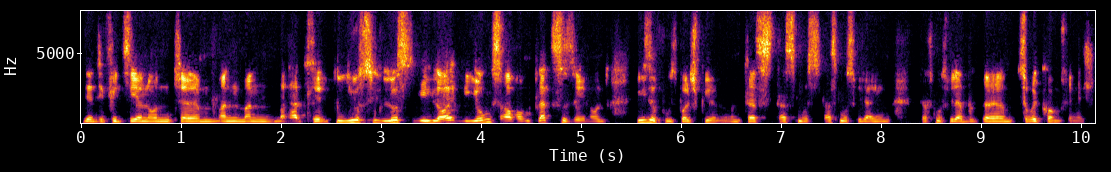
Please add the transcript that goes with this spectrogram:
identifizieren und äh, man, man, man hat Lust, Lust die, Leute, die Jungs auch auf dem Platz zu sehen und diese Fußball spielen. Und das, das, muss, das muss wieder hin, das muss wieder äh, zurückkommen, finde ich.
